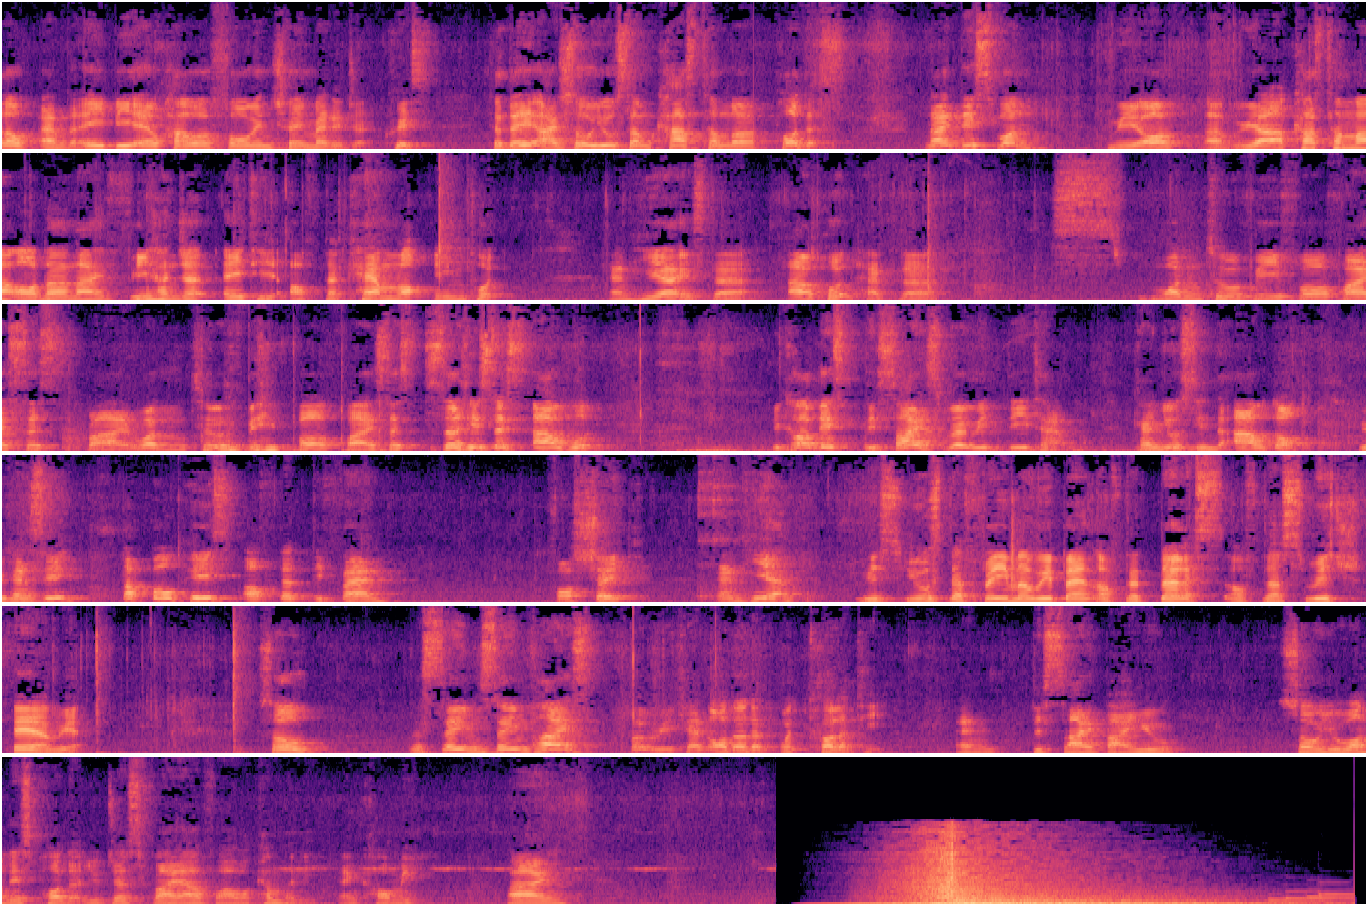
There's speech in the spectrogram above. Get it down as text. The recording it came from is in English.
Hello, I'm the ABL Power Foreign Trade Manager, Chris. Today I show you some customer products. Like this one, we all uh, we are customer order like 380 of the cam lock input. And here is the output have the 1, 2, 3, 4, 5, 6 by 1, 2, 3, 4, 5, 6, 36 output. Because this design is very detailed, can use in the outdoor. You can see double piece of the defense for shape. And here we use the framer ribbon of the Dallas of the switch area. So the same same price, but we can order the good quality and decide by you. So you want this product, you just fly out for our company and call me. Bye.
